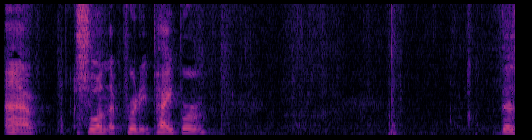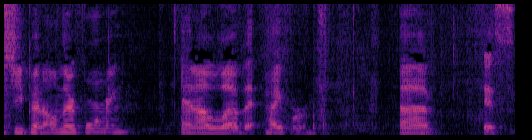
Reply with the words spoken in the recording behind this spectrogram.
um, showing the pretty paper that she put on there for me, and I love that paper. Um, it's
